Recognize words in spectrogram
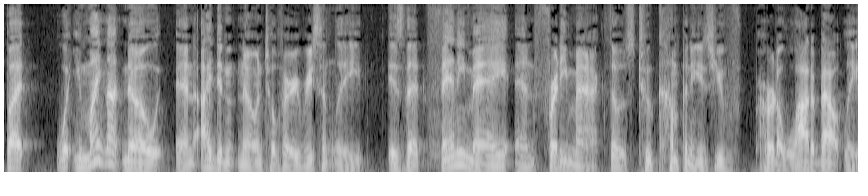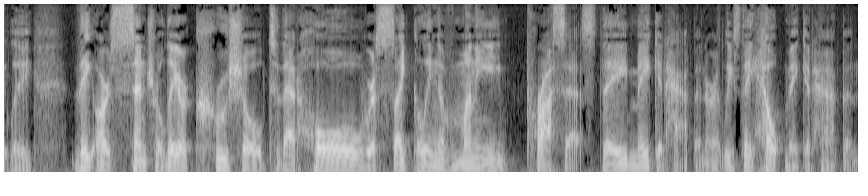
But what you might not know, and I didn't know until very recently, is that Fannie Mae and Freddie Mac, those two companies you've heard a lot about lately, they are central. They are crucial to that whole recycling of money process. They make it happen, or at least they help make it happen.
